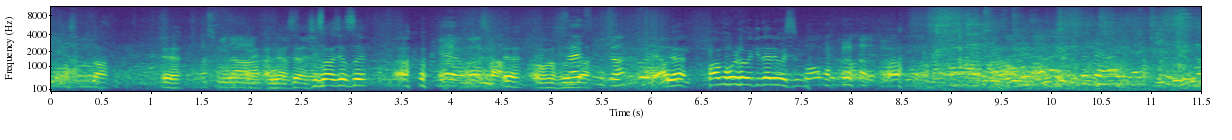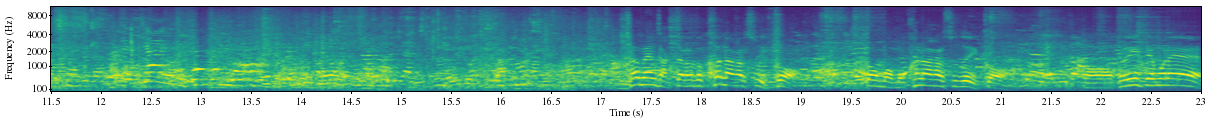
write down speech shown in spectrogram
반갑습니다. 예. 반갑습니다. 네, 안녕하세요. 식사하셨어요? 예, 반갑습니다. 예, 반갑습니다. 식사했습니까? 예, 밥 먹으려고 기다리고 있습니다. 처음엔 작더라도 커 나갈 수 있고 또뭐못커 나갈 수도 있고 어, 그렇기 때문에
